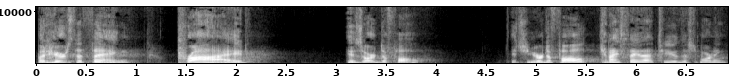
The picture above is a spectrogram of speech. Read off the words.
But here's the thing pride is our default. It's your default. Can I say that to you this morning?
